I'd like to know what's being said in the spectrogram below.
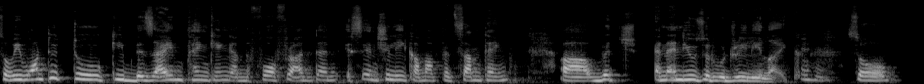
So we wanted to keep design thinking at the forefront and essentially come up with something uh, which an end user would really like. So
